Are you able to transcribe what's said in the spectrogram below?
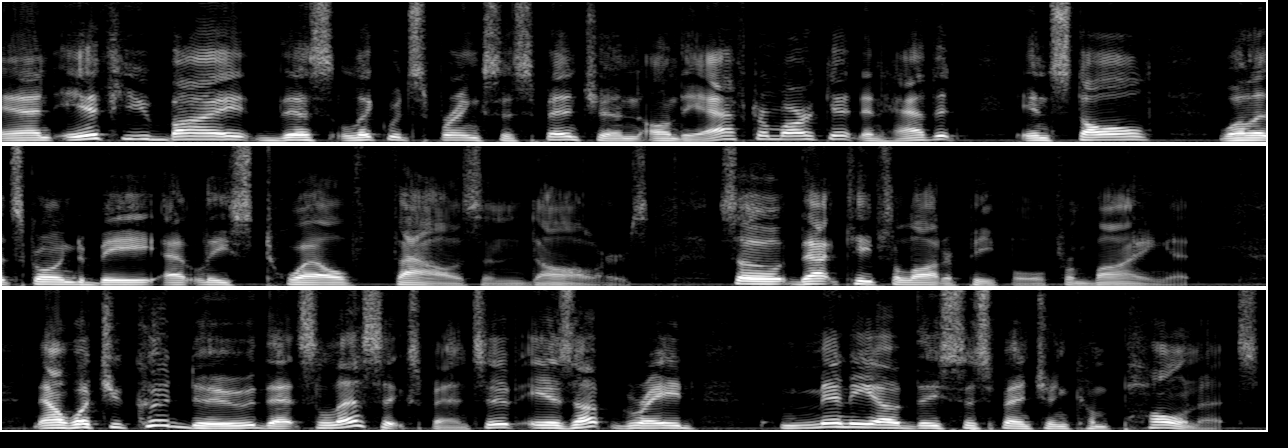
And if you buy this liquid spring suspension on the aftermarket and have it installed, well, it's going to be at least $12,000. So that keeps a lot of people from buying it. Now, what you could do that's less expensive is upgrade many of the suspension components.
